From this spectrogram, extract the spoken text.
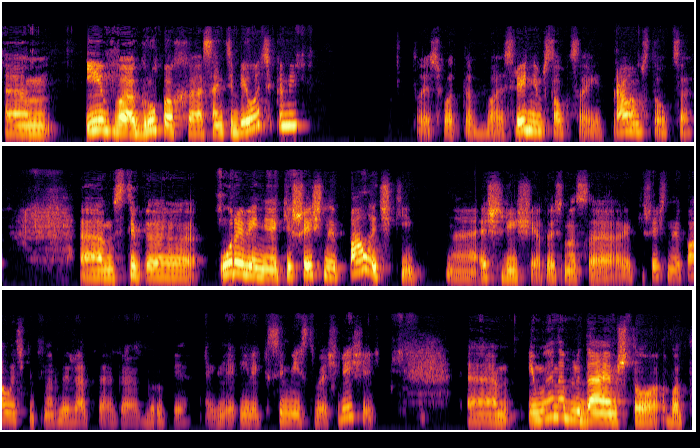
Эм, и в группах с антибиотиками, то есть вот в среднем столбце и правом столбце, уровень кишечной палочки Эшришия, то есть у нас э, кишечные палочки принадлежат э, к группе или, или к семейству Эшриший, эм, и мы наблюдаем, что вот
